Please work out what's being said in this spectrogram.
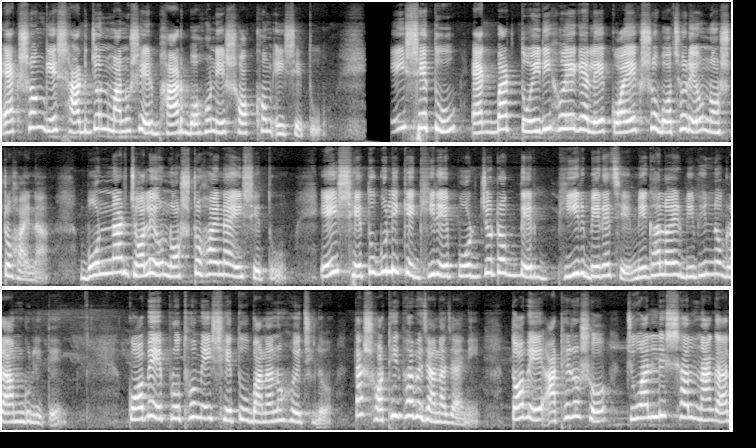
একসঙ্গে ষাটজন মানুষের ভার বহনে সক্ষম এই সেতু। এই সেতু একবার তৈরি হয়ে গেলে কয়েকশো বছরেও নষ্ট হয় না। বন্যার জলেও নষ্ট হয় না এই সেতু। এই সেতুগুলিকে ঘিরে পর্যটকদের ভিড় বেড়েছে মেঘালয়ের বিভিন্ন গ্রামগুলিতে। কবে প্রথম এই সেতু বানানো হয়েছিল তা সঠিকভাবে জানা যায়নি। তবে আঠেরোশো চুয়াল্লিশ সাল নাগাদ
